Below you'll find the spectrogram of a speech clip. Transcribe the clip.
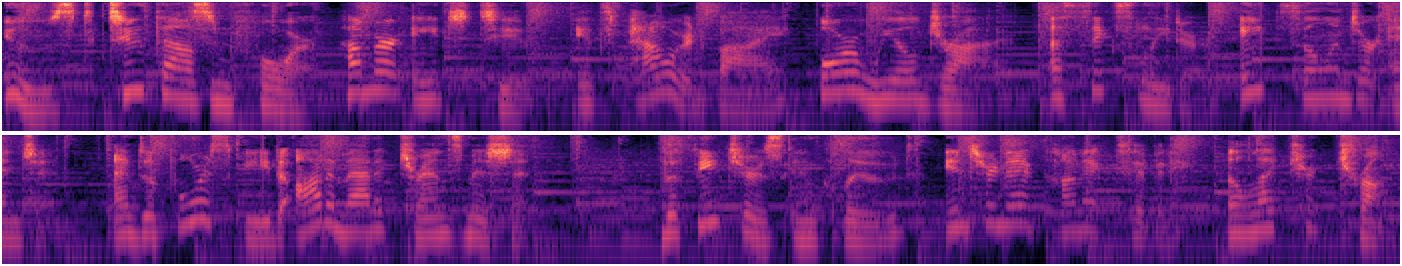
Used 2004 Hummer H2. It's powered by four-wheel drive, a 6-liter, 8-cylinder engine, and a 4-speed automatic transmission. The features include internet connectivity, electric trunk,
